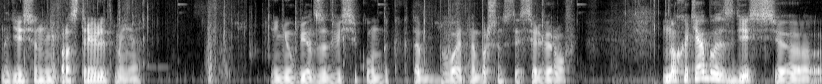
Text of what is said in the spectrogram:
Надеюсь, он не прострелит меня. И не убьет за 2 секунды, как это бывает на большинстве серверов. Но хотя бы здесь э,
